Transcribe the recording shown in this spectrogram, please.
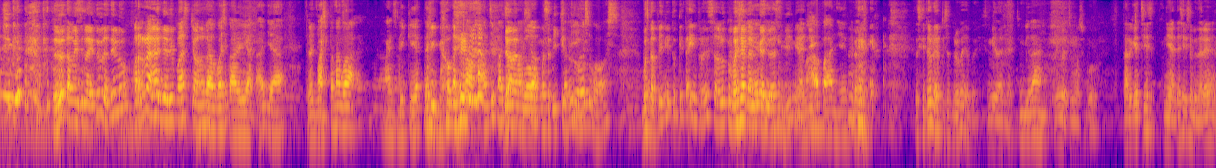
lu tahu istilah itu berarti lu pernah jadi pascol. Enggak, gue suka lihat aja. Anjing. Pas pernah gue main sedikit, tapi gue gak tahu apaan sih pascol. Jangan bohong sedikit Serius, lu. bos. Bos tapi ini tuh kita intronya selalu kebanyakan Iya nggak sih. jelas gini anjing. Apa anjir. Terus kita udah episode berapa ya boy? Sembilan ya. Sembilan. Ini udah cuma 10 Target sih niatnya sih sebenarnya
